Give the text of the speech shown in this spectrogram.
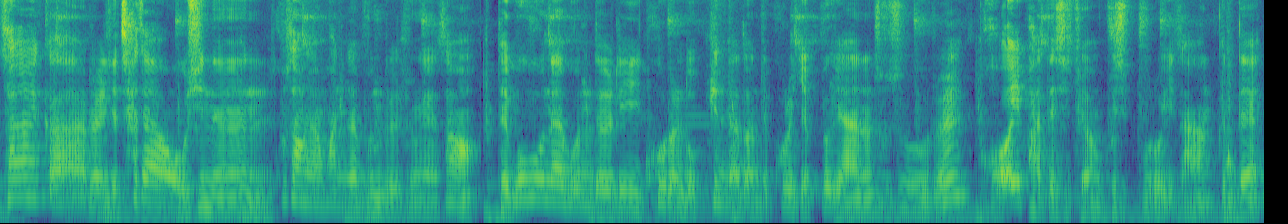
성형외과를 찾아오시는 코성형 환자분들 중에서 대부분의 분들이 코를 높인다든지 코를 예쁘게 하는 수술을 거의 받으시죠. 90% 이상. 근데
